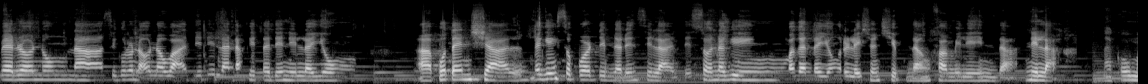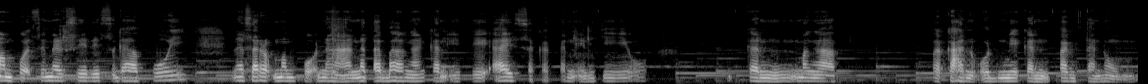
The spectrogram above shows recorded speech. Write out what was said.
Pero nung na siguro naunawaan din nila, nakita din nila yung ah, potential, naging supportive na rin sila. So naging maganda yung relationship ng family nila- nila. Ako man po si Mercedes Gapoy, nasarap man po na natabangan kan ITI sa kan LGU, kan mga pakanood mi kan pagtanom.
